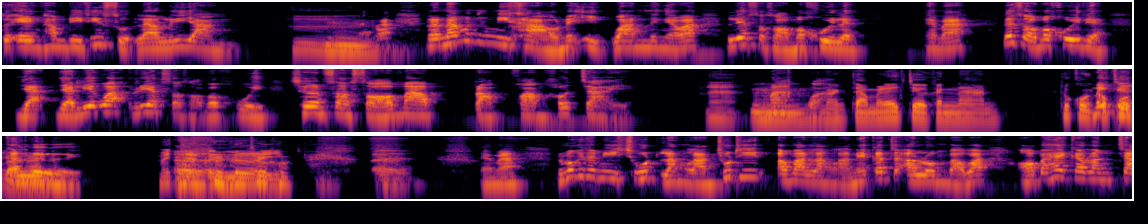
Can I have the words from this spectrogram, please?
ตัวเองทำดีที่สุดแล้วหรือยังอืมอืมนะดังนั้นมันจึงมีข่าวในอีกวันหนึ่งไงว่าเรียกสสมาคุยเลยเห็นไหมเรียกสสมาคุยเนี่ยอย่าอย่าเรียกว่าเรียกสสมาคุย เชิญสสมาปรับความเข้าใจอ่าอืมากกว่าหลังจากไม่ได้เจอกันนาน ทุกคนไม่ก็เจพูอดแบกับนนั้เลนยไม่เจอกันเลย เออ ใช่ไหมแล้วมันก็จะมีชุดหลังๆ ชุดที่เอามาหลังๆเนี่ยก็จะอารมณ์แบบว่าอ๋อไปให้กำลังใจ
